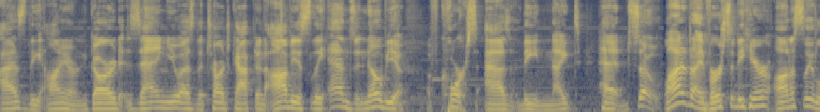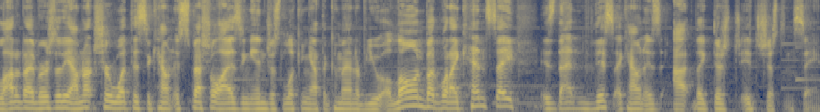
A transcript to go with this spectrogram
as the Iron Guard Xiang Yu as the charge captain obviously and Zenobia of course as the knight head. So a lot of diversity here honestly a lot of diversity. I'm not sure what this account is specializing in just looking at the commander view alone but what I can say is that this account is at like there's it's just insane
